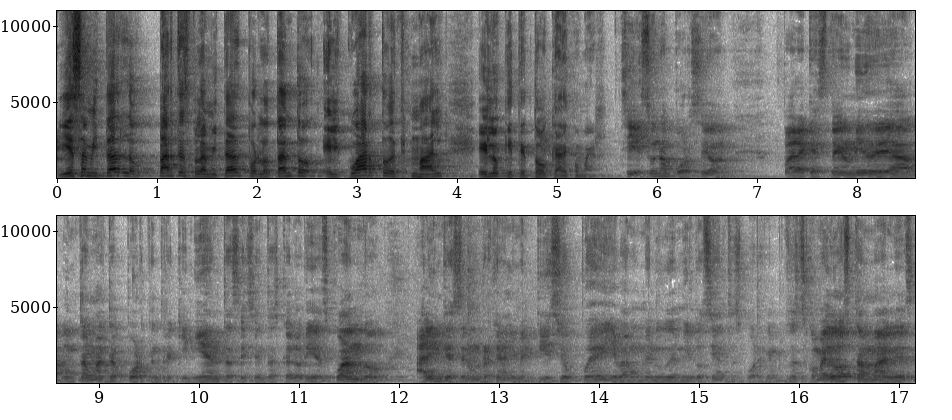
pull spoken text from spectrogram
Y esa mitad lo partes por la mitad, por lo tanto, el cuarto de tamal es lo que te toca de comer. Sí, es una porción. Para que se tengan una idea, un tamal te aporta entre 500 y 600 calorías. Cuando alguien que esté en un régimen alimenticio puede llevar un menú de 1200, por ejemplo. Entonces come dos tamales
